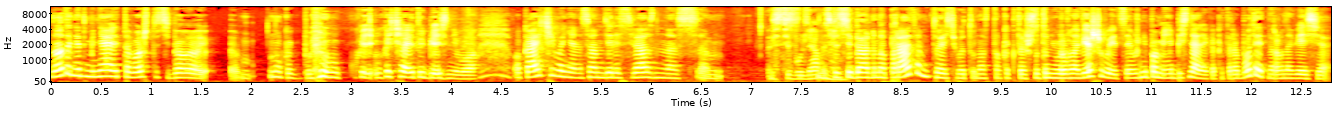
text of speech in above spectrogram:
Но это не отменяет того, что тебя, эм, ну, как бы укачает и без него. Укачивание на самом деле связано с эм, Вестибулярным. с вестибулярным аппаратом, то есть вот у нас там как-то что-то не уравновешивается. Я уже не помню, объясняли, как это работает на равновесие.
